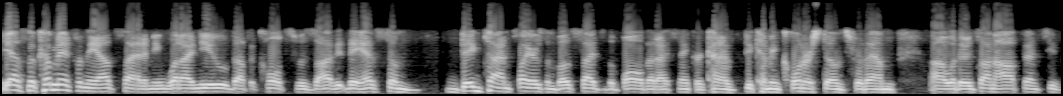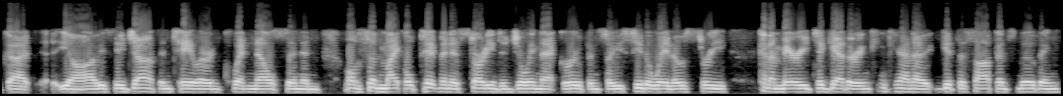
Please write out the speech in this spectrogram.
Yeah, so coming in from the outside, I mean, what I knew about the Colts was they have some big time players on both sides of the ball that I think are kind of becoming cornerstones for them. Uh, whether it's on offense, you've got you know obviously Jonathan Taylor and Quenton Nelson, and all of a sudden Michael Pittman is starting to join that group, and so you see the way those three kind of married together and can kind of get this offense moving.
